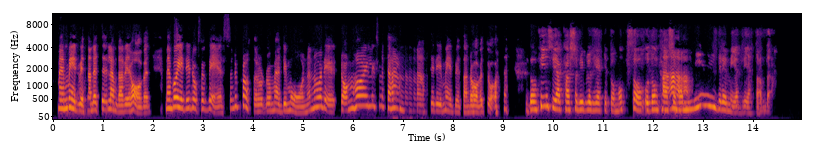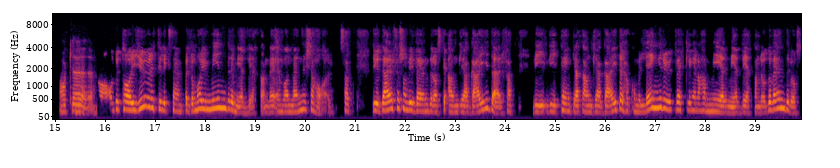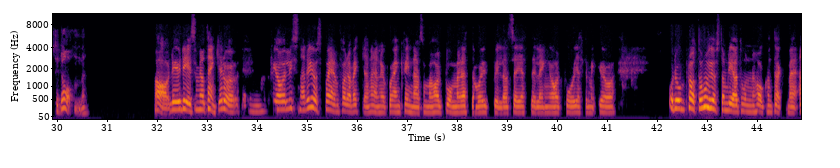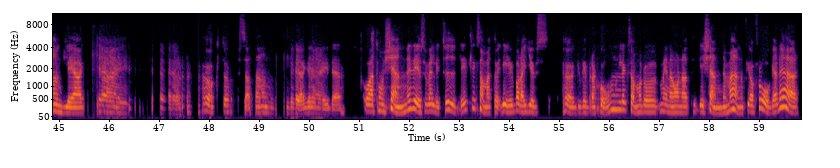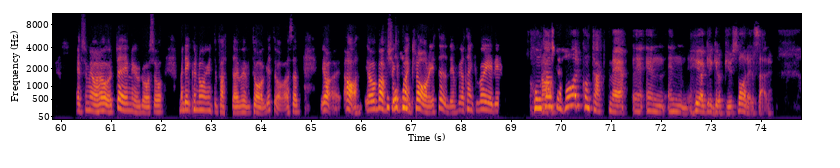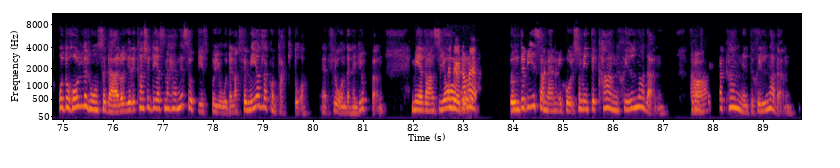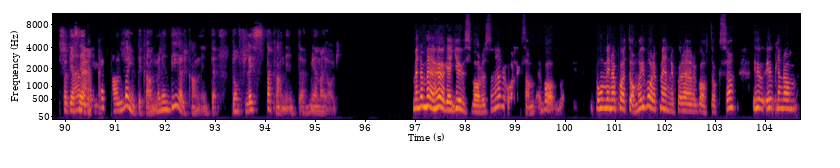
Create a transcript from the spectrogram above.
men, medvetandet landar i havet. Men vad är det då för väsen du pratar om, de här demonerna och det? De har liksom inte hamnat i det medvetande havet då? De finns ju i Akasha-biblioteket de också och de kanske Aha. har mindre medvetande. Okej. Okay. Ja, om du tar djur till exempel, de har ju mindre medvetande än vad en människa har. Så det är därför som vi vänder oss till andliga guider, för att vi, vi tänker att andliga guider har kommit längre i utvecklingen och har mer medvetande och då vänder vi oss till dem. Ja, det är ju det som jag tänker då. Mm. För jag lyssnade just på en förra veckan här nu på en kvinna som har hållit på med detta och utbildat sig jättelänge och hållit på jättemycket. Och, och då pratar hon just om det att hon har kontakt med andliga guider, högt uppsatta andliga guider. Och att hon känner det så väldigt tydligt, liksom, att det är ju bara ljus hög vibration liksom. Och då menar hon att det känner man. För jag frågade här, eftersom jag har hört dig nu då, så, men det kunde hon ju inte fatta överhuvudtaget. Då, va? Så att, jag, ja, jag bara försöker få en klarhet i det, för jag tänker, vad är det? Hon ja. kanske har kontakt med eh, en, en högre grupp ljusvarelser. Och då håller hon sig där och det är kanske det som är hennes uppgift på jorden, att förmedla kontakt då Eh, från den här gruppen. Medan jag du, är... undervisar människor som inte kan skillnaden. För ja. de flesta kan inte skillnaden. Så att jag nej, säger inte att alla inte kan, men en del kan inte. De flesta kan inte, menar jag. Men de här höga ljusvarelserna då, liksom, vad, hon menar på att de har ju varit människor här och gått också. Hur, hur, kan, de,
